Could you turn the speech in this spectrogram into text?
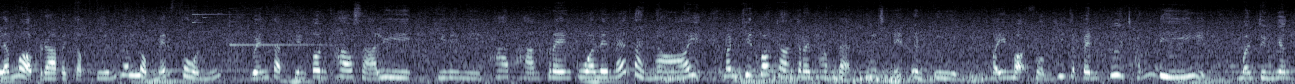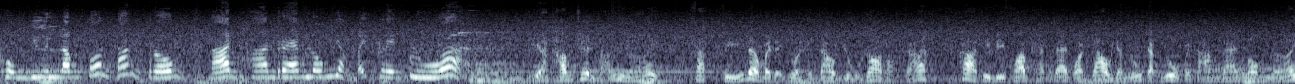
และหมอบราไปกับพื้นเพื่อหลบเม็ดฝน เว้นแต่เพียงต้นข้าวสาลีที่ไม่มีท่าทางเกรงกลัวเลยแม้แต่น้อย มันคิดว่าการกระทำแบบพืชชนิดอื่น ๆ ไม่เหมาะสมที่จะเป็นพืชชั้นดี มันจึงยังคงยืนลำต้นตั้งตรงต้านทานแรงลมอย่างไม่เกรงกลัว อย่าทำเช่นนั้นเลยศักดิ์ศรีน่ะไม่ได้ช่วยให้เจ้าอยู่รอดหรอกนะข้าที่มีความแข็งแรงกว่าเจ้ายังรู้จักลูกไปตามแรงลมเลย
